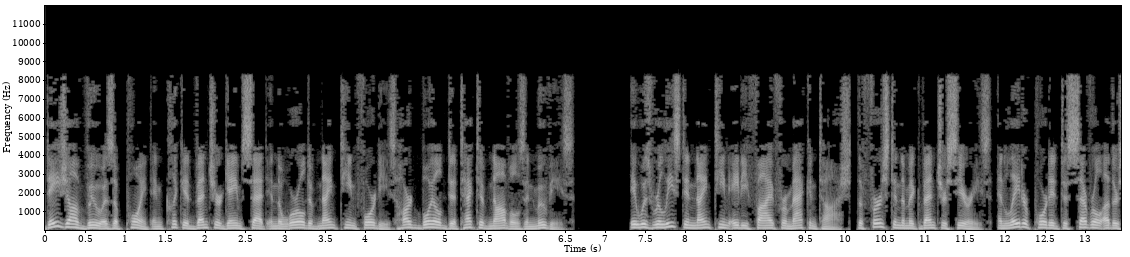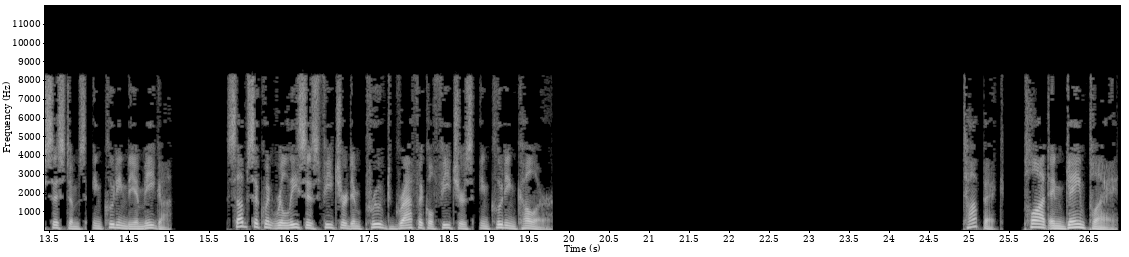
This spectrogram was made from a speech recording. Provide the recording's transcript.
Deja Vu is a point-and-click adventure game set in the world of 1940s hard-boiled detective novels and movies. It was released in 1985 for Macintosh, the first in the MacVenture series, and later ported to several other systems, including the Amiga. Subsequent releases featured improved graphical features, including color. Plot and gameplay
